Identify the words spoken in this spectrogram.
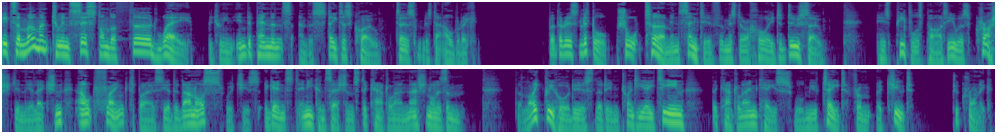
It's a moment to insist on the third way between independence and the status quo, says Mr. Alberich. But there is little short-term incentive for Mr. Rajoy to do so. His People's Party was crushed in the election, outflanked by Ciudadanos, which is against any concessions to Catalan nationalism. The likelihood is that in 2018 the Catalan case will mutate from acute to chronic.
